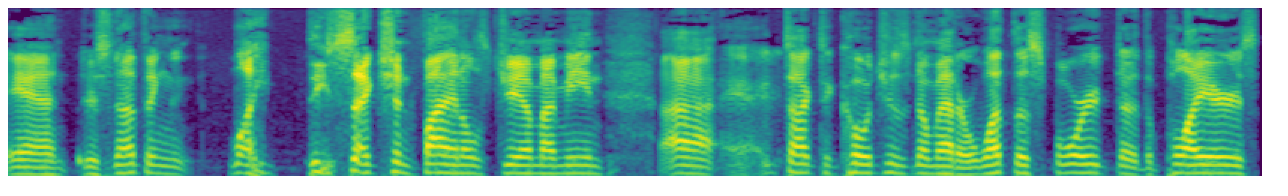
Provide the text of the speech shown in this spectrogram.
And there's nothing like these section finals, Jim. I mean, uh, I talk to coaches no matter what the sport, uh, the players,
